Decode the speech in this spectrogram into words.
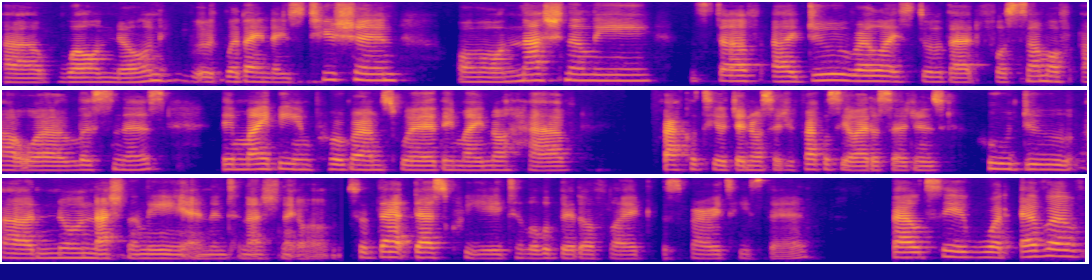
are well known, whether in the institution or nationally and stuff. I do realize though that for some of our listeners, they might be in programs where they might not have faculty or general surgery faculty or other surgeons who do uh, know nationally and internationally. Um, so that does create a little bit of like disparities there. But I would say whatever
